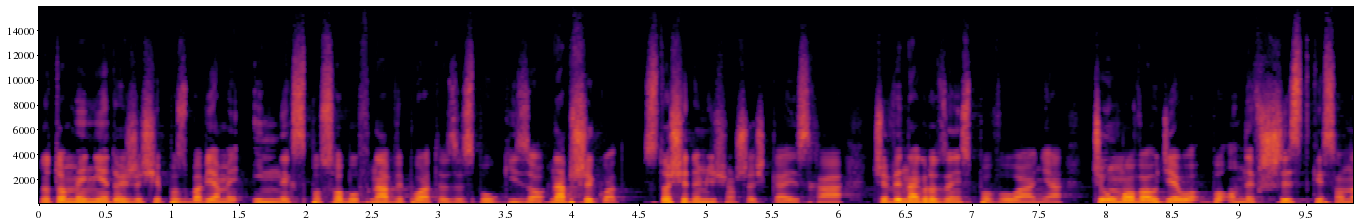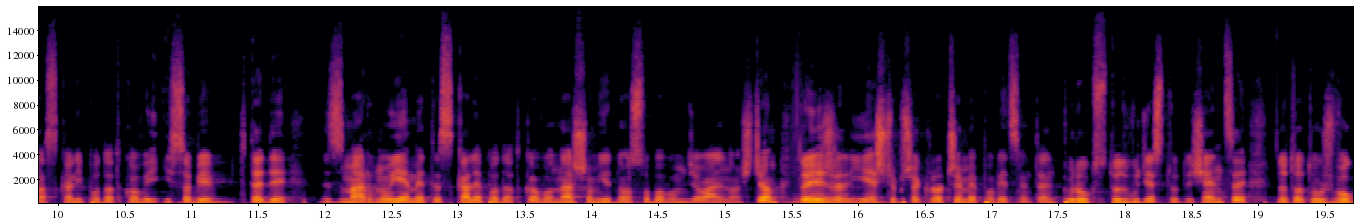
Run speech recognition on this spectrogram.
no to my nie dość, że się pozbawiamy innych sposobów na wypłatę ze spółki ZO, na przykład 176 KSH, czy wynagrodzenie z powołania, czy umowa o dzieło, bo one wszystkie są na skali podatkowej i sobie wtedy zmarnujemy tę skalę podatkową naszą jednoosobową działalnością, to jeżeli jeszcze przekroczymy powiedzmy ten próg 120 tysięcy, no to to już w ogóle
